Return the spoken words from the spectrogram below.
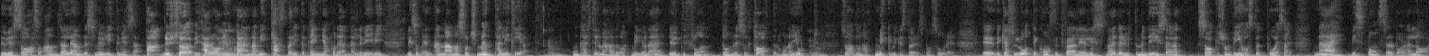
USA, alltså andra länder som är lite mer så här, Fan nu kör vi, här har vi en mm. stjärna, vi kastar lite pengar på den. Eller vi, vi, liksom en, en annan sorts mentalitet. Mm. Hon kanske till och med hade varit miljonär utifrån de resultaten hon har gjort. Mm. Så hade hon haft mycket, mycket större sponsorer. Eh, det kanske låter konstigt för alla er lyssnare där ute men det är ju så här att saker som vi har stött på är så här, Nej, vi sponsrar bara lag.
